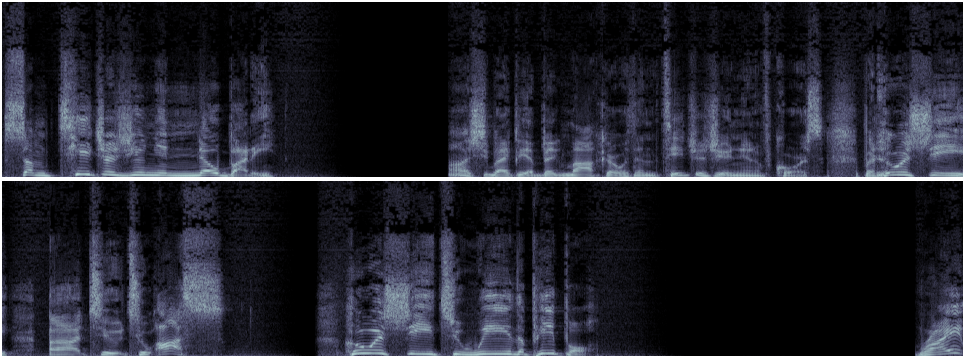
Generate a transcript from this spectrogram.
some teachers union nobody. Oh, she might be a big mocker within the teachers union, of course, but who is she uh, to to us? Who is she to we the people? Right?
